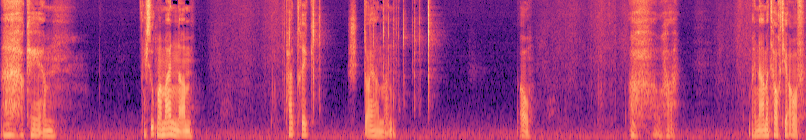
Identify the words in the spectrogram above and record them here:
Ah, okay, ähm. Ich suche mal meinen Namen. Patrick Steuermann. Oh. Ach, oha. Mein Name taucht hier auf.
